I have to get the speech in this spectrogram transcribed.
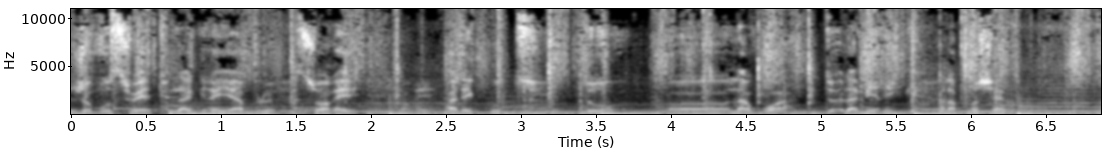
Je vous souhaite une agréable soirée à l'écoute de euh, La Voix de l'Amérique. À la prochaine.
